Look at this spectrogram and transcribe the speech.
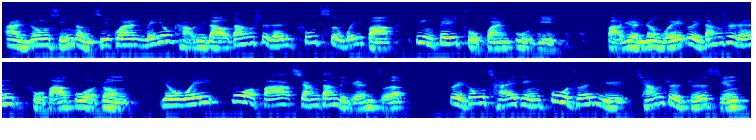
案中行政机关没有考虑到当事人初次违法并非主观故意。法院认为，对当事人处罚过重，有违过罚相当的原则，最终裁定不准予强制执行。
